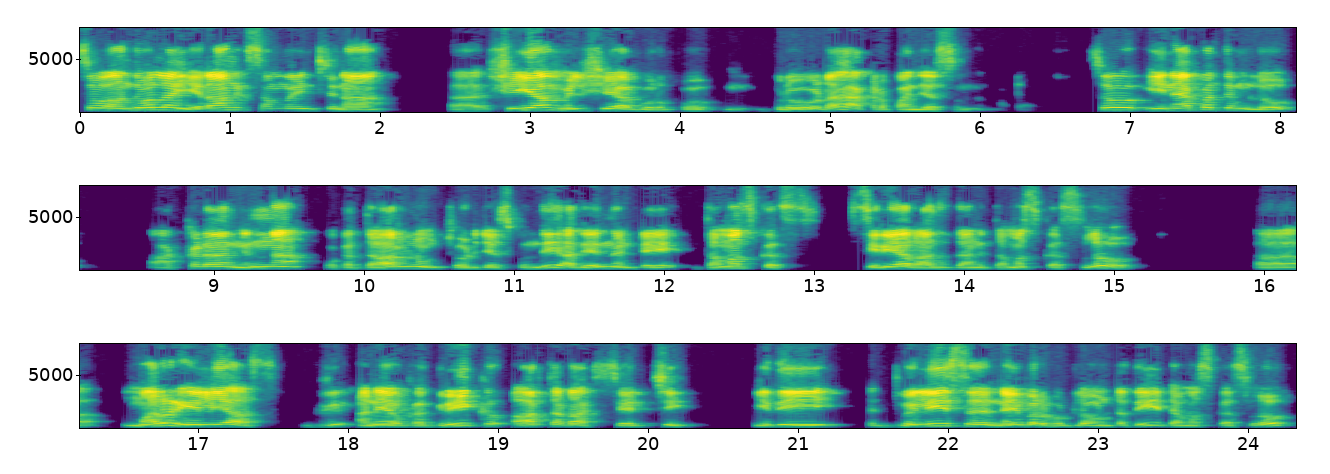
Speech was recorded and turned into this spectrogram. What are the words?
సో అందువల్ల ఇరాన్కి సంబంధించిన షియా మిల్షియా గ్రూప్ గ్రూప్ కూడా అక్కడ పనిచేస్తుంది అనమాట సో ఈ నేపథ్యంలో అక్కడ నిన్న ఒక దారుణం చోటు చేసుకుంది. అదేంటంటే దమస్కస్ సిరియా రాజధాని దమస్కస్లో మర్ ఏలియాస్ అనే ఒక గ్రీక్ ఆర్థడాక్స్ చర్చి ఇది ద్వెలీస్ నైబర్హుడ్లో ఉంటది డమస్కస్లో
